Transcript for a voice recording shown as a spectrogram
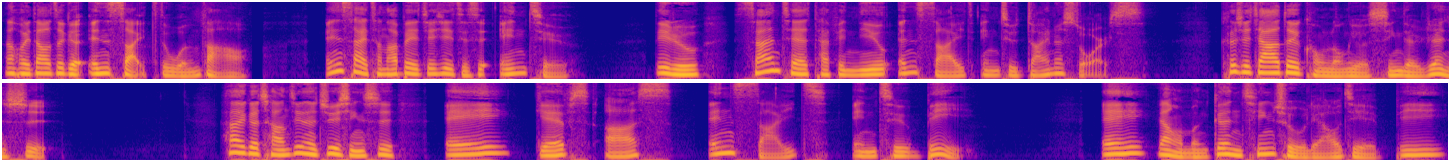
那回到这个 insight 的文法哦，insight 常常被接系词是 into。例如，scientists have a new insight into dinosaurs。科学家对恐龙有新的认识。还有一个常见的句型是 A gives us insights into B。A 让我们更清楚了解 B。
